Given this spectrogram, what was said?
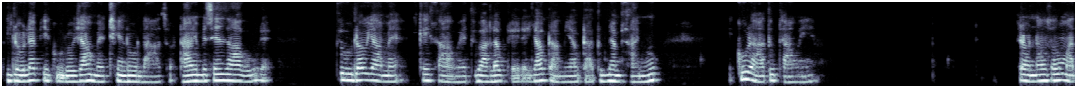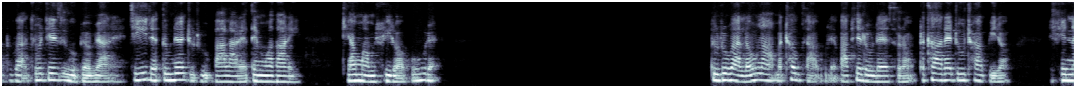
ဒီလိုလက်ပစ်ကူလို့ရောက်မယ်ထင်လို့လားဆိုတော့ဒါတွေမစင်စားဘူးတဲ့သူလောက်ရမယ်ကိစ္စပဲသူကလောက်တယ်တဲ့ရောက်တာမရောက်တာသူနဲ့မဆိုင်ဘူးကူတာသူတောင်းဝင်အဲ့တော့နောက်ဆုံးမှသူကအကျိုးကျေးဇူးကိုပြောပြတယ်ကြီးတဲ့သူနဲ့အတူတူပါလာတဲ့သင်္ဘောသားတွေတယောက်မှမရှိတော့ဘူးတဲ့သူတို့ကလုံးဝမထုတ်ကြဘူးတဲ့ဘာဖြစ်လို့လဲဆိုတော့တခါတည်းဒူးထောက်ပြီးတော့အ ရှင်န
